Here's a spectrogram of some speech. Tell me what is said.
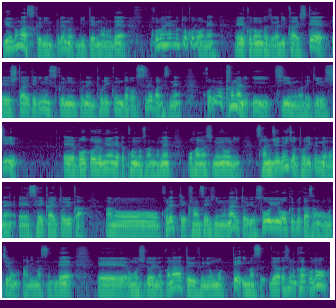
いうのがスクリーンプレーの利点なのでこの辺のところをね、えー、子どもたちが理解して、えー、主体的にスクリーンプレーに取り組んだとすればですねこれはかなりいいチームができるしえー、冒頭読み上げた今野さんの、ね、お話のように30年以上取り組んでも、ねえー、正解というか、あのー、これっていう完成品がないというそういう奥深さももちろんありますんで、え面白いのかなというふに思っていますで私の過去の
